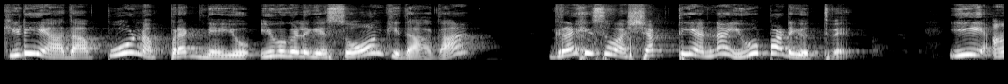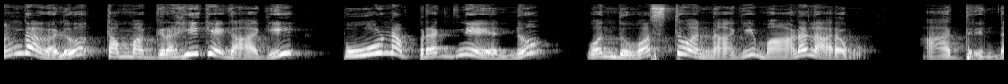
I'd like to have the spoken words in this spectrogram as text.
ಕಿಡಿಯಾದ ಪೂರ್ಣ ಪ್ರಜ್ಞೆಯು ಇವುಗಳಿಗೆ ಸೋಂಕಿದಾಗ ಗ್ರಹಿಸುವ ಶಕ್ತಿಯನ್ನ ಇವು ಪಡೆಯುತ್ತವೆ ಈ ಅಂಗಗಳು ತಮ್ಮ ಗ್ರಹಿಕೆಗಾಗಿ ಪೂರ್ಣ ಪ್ರಜ್ಞೆಯನ್ನು ಒಂದು ವಸ್ತುವನ್ನಾಗಿ ಮಾಡಲಾರವು. ಆದ್ರಿಂದ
